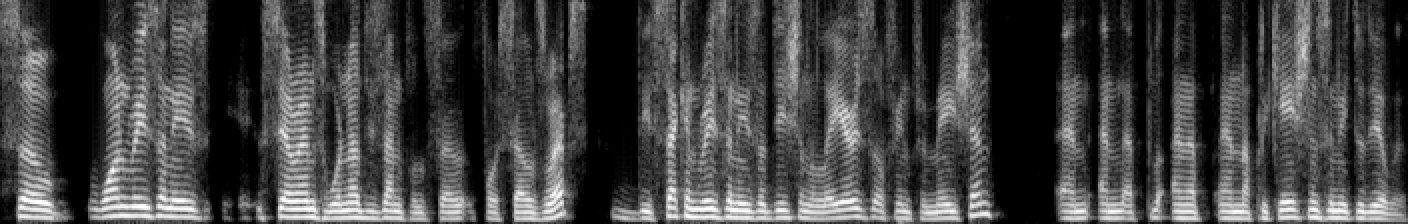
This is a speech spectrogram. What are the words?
so one reason is CRMs were not designed for, for sales reps. The second reason is additional layers of information and and and, and applications you need to deal with.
